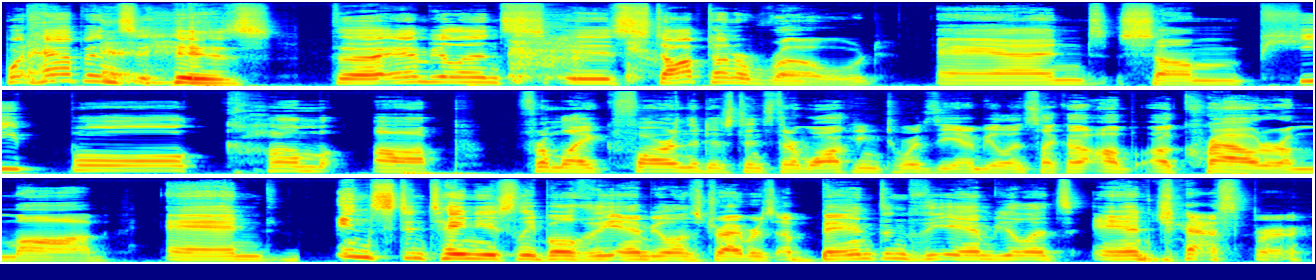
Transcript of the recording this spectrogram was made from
What happens is the ambulance is stopped on a road, and some people come up from like far in the distance. They're walking towards the ambulance, like a, a, a crowd or a mob, and instantaneously, both of the ambulance drivers abandoned the ambulance and Jasper.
